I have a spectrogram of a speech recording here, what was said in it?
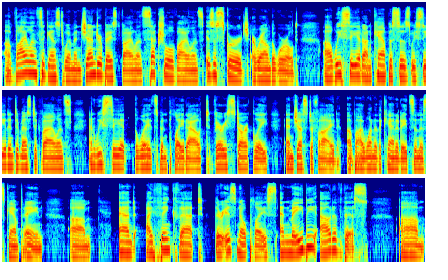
Uh, violence against women, gender based violence, sexual violence is a scourge around the world. Uh, we see it on campuses, we see it in domestic violence, and we see it the way it's been played out very starkly and justified uh, by one of the candidates in this campaign. Um, and I think that there is no place, and maybe out of this, um,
